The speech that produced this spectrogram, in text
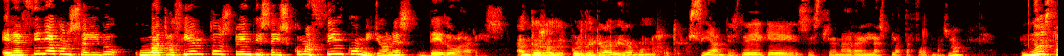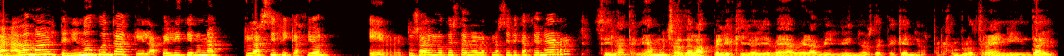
En el cine ha conseguido 426,5 millones de dólares. Antes o después de que la viéramos nosotros. Sí, antes de que se estrenara en las plataformas, ¿no? No está nada mal teniendo en cuenta que la peli tiene una clasificación R. ¿Tú sabes lo que está en la clasificación R? Sí, la tenía muchas de las pelis que yo llevé a ver a mis niños de pequeños. Por ejemplo, Training Die,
